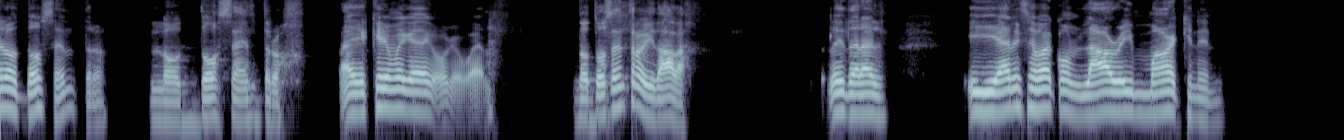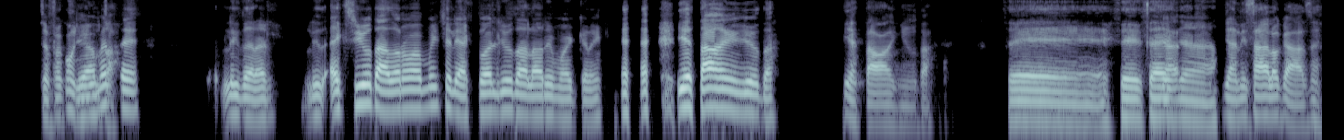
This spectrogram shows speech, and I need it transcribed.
los dos centros. Los dos centros. Ahí es que yo me quedé como que bueno, Los dos centros y Dallas. literal. Y Giannis se va con Larry Markkinen. Se fue con Utah. Literal. Ex Utah, Donovan Mitchell y actual Utah, Larry Marketing. y estaban en Utah. Y estaba en Utah. Sí, sí, señor. Ya ni sabe lo que hace.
